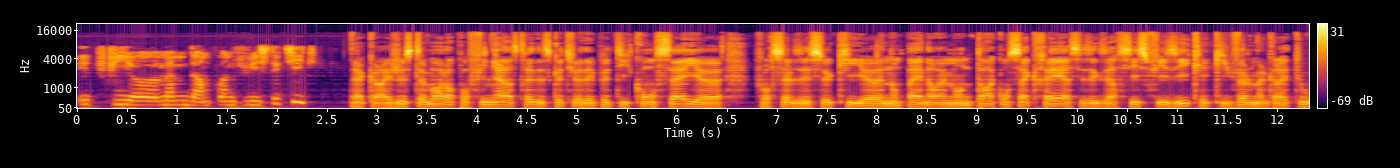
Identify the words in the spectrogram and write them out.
et puis euh, même d'un point de vue esthétique. D'accord. Et justement, alors pour finir, Astrid, est-ce que tu as des petits conseils euh, pour celles et ceux qui euh, n'ont pas énormément de temps à consacrer à ces exercices physiques et qui veulent malgré tout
